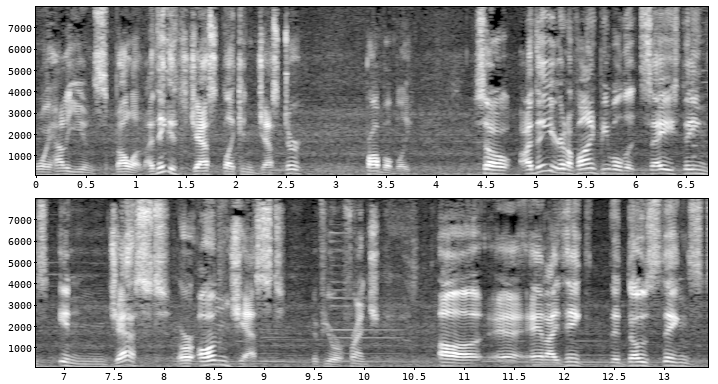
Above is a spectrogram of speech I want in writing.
boy, how do you even spell it? I think it's jest, like ingester, probably. So I think you're going to find people that say things in jest or on jest, if you're a French. Uh, and I think that those things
